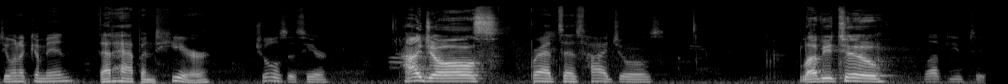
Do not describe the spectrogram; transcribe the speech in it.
you want to come in? That happened here. Jules is here. Hi, Jules. Brad says hi, Jules. Love you too. Love you too.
